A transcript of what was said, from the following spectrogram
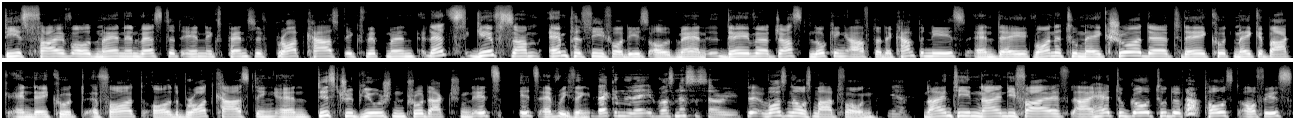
These five old men invested in expensive broadcast equipment. Let's give some empathy for these old men. They were just looking after the companies and they wanted to make sure that they could make a buck and they could afford all the broadcasting and distribution production. It's it's everything. Back in the day, it was necessary. There was no smartphone. Yeah. 1995, I had to go to the post office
